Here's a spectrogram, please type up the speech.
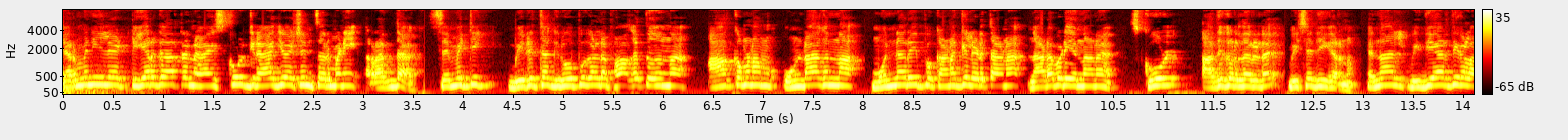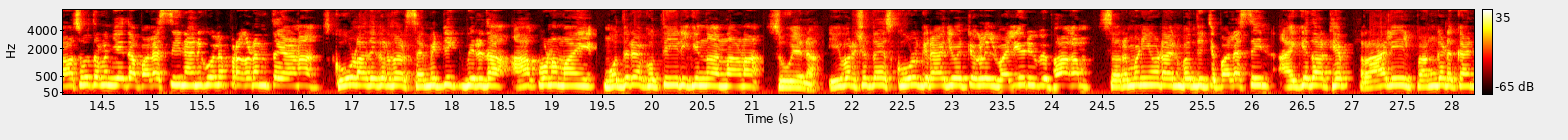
ജർമ്മനിയിലെ Tiergarten high school graduation ceremony റദ്ദാക്കി. സെമിറ്റിക് വിരുദ്ധ ഗ്രൂപ്പുകളുടെ ഭാഗത്തു നിന്ന് ആക്രമണം ഉണ്ടാകുന്ന മുന്നറിയിപ്പ് കണക്കിലെടുത്താണ് നടപടി എന്നാണ് സ്കൂൾ അധികൃതരുടെ വിശദീകരണം. എന്നാൽ വിദ്യാർത്ഥികൾ ആസൂത്രണം ചെയ്ത പലസ്തീൻ അനുകൂല പ്രകടനത്തെയാണ് സ്കൂൾ അധികൃതർ സെമിറ്റിക് വിരുദ്ധ ആക്രമണമായി മുദ്ര കുത്തിയിരിക്കുന്നു എന്നാണ് സൂചന. ഈ വർഷത്തെ സ്കൂൾ ഗ്രാജുവേറ്റുകളിൽ വലിയൊരു വിഭാഗം സെറമണിയോടനുബന്ധിച്ച് പലസ്തീൻ ഐക്യദാർഢ്യം റാലിയിൽ പങ്കെടുക്കാൻ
